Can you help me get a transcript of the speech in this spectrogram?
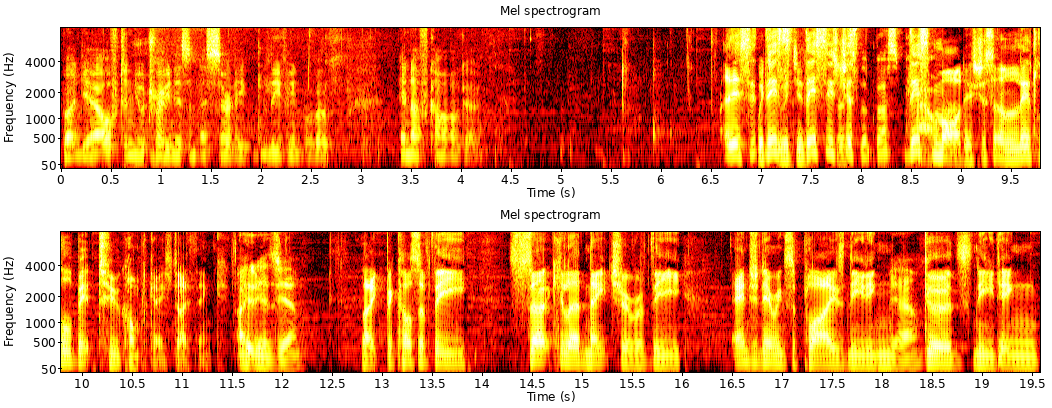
but yeah, often your train isn't necessarily leaving with a, enough cargo. this Which- this which is- this is just the best this mod is just a little bit too complicated. I think, It is, yeah. like because of the circular nature of the engineering supplies needing Yeah. goods, needing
